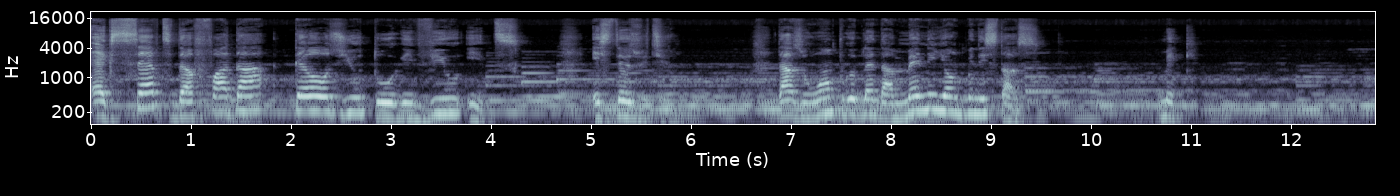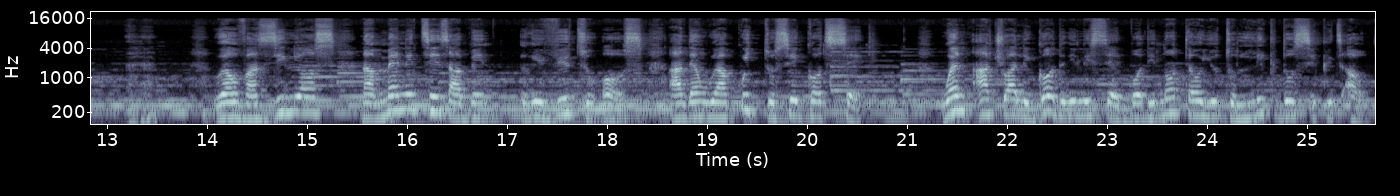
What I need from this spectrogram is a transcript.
Except the Father tells you to reveal it, it stays with you. That's one problem that many young ministers make. Uh-huh. We are overzealous. Now, many things have been revealed to us, and then we are quick to say, God said. When actually God really said, but did not tell you to leak those secrets out.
